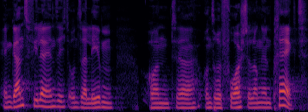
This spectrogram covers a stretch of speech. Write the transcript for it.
in ganz vieler Hinsicht unser Leben und äh, unsere Vorstellungen prägt.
